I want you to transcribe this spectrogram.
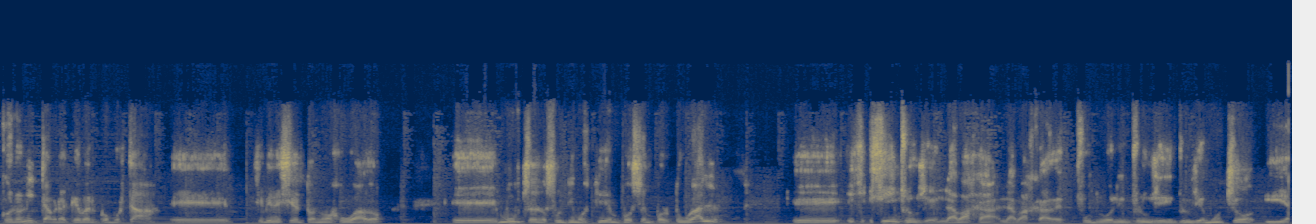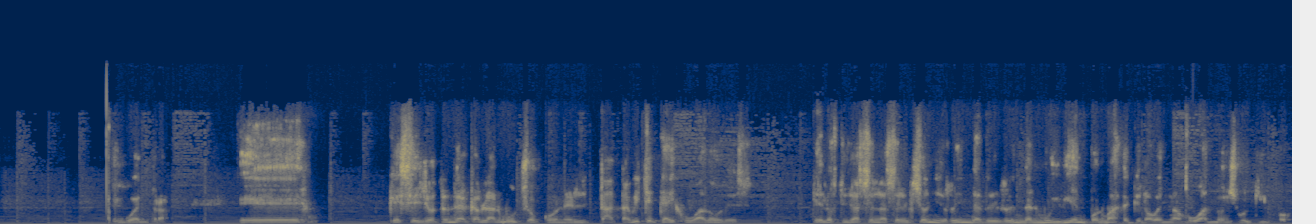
Coronita habrá que ver cómo está. Eh, si bien es cierto, no ha jugado eh, mucho en los últimos tiempos en Portugal. Eh, sí influye, la baja, la baja de fútbol influye, influye mucho y se encuentra. Eh, qué sé yo, tendría que hablar mucho con el Tata. Viste que hay jugadores que los tirás en la selección y rinden, y rinden muy bien por más de que no vengan jugando en su equipo.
